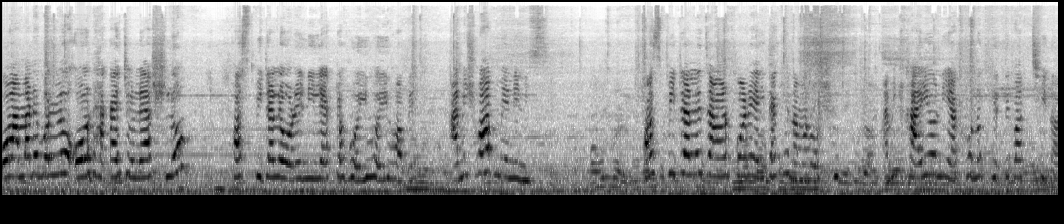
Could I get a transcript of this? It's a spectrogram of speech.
ও আমারে বলল ও ঢাকায় চলে আসলো হসপিটালে ওরে নিলে একটা হই হই হবে। আমি সব মেনে নিচ্ছি। হসপিটালে যাওয়ার পরে এই দেখেন আমার ওষুধগুলো। আমি খাইও নি এখনও খেতে পাচ্ছি না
